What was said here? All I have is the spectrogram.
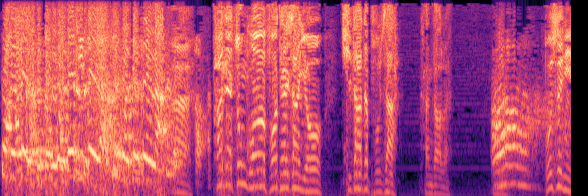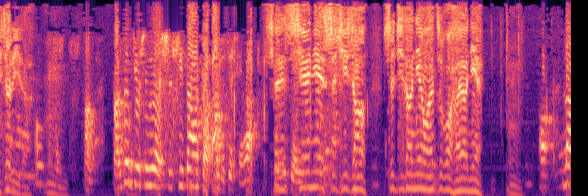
对对对，中国对了，中国就对了。啊，他在中国佛台上有其他的菩萨，看到了，啊不是你这里的，嗯，啊，反正就是念十七张小房子就行了。先先念十七章，十七章念完之后还要念，嗯，哦，那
